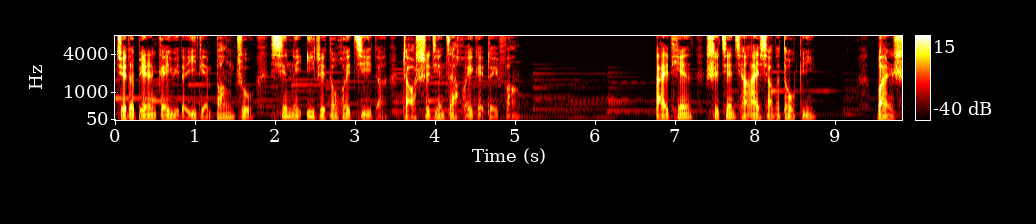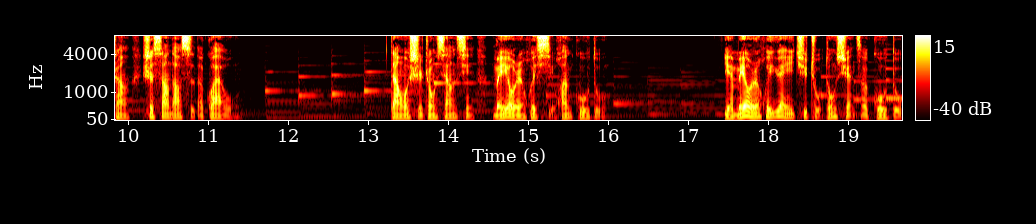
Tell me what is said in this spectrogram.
觉得别人给予的一点帮助，心里一直都会记得，找时间再回给对方。白天是坚强爱笑的逗逼，晚上是丧到死的怪物。但我始终相信，没有人会喜欢孤独，也没有人会愿意去主动选择孤独。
